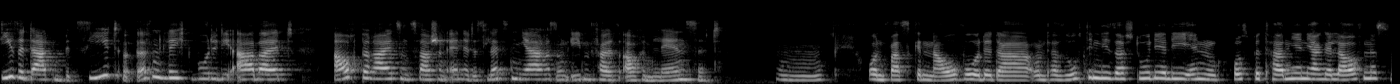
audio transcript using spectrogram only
diese Daten bezieht. Veröffentlicht wurde die Arbeit auch bereits und zwar schon Ende des letzten Jahres und ebenfalls auch im Lancet. Mhm. Und was genau wurde da untersucht in dieser Studie, die in Großbritannien ja gelaufen ist?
